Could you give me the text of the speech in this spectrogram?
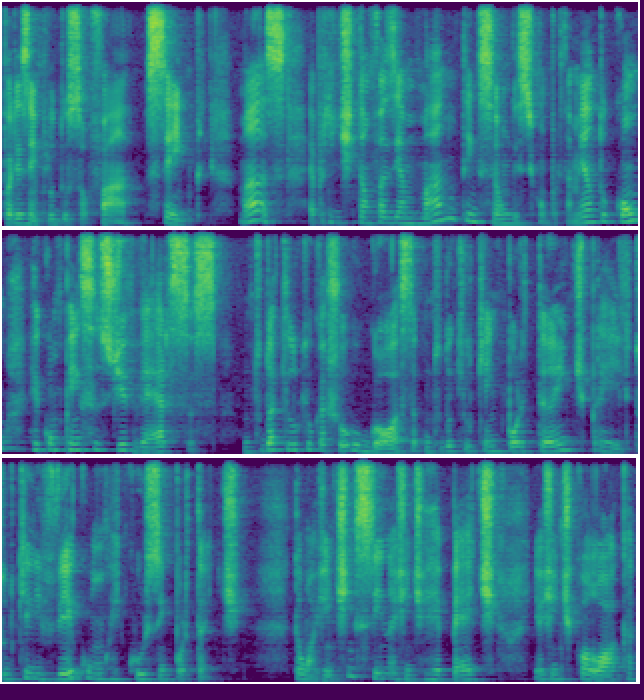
por exemplo, do sofá sempre, mas é para a gente então fazer a manutenção desse comportamento com recompensas diversas, com tudo aquilo que o cachorro gosta, com tudo aquilo que é importante para ele, tudo que ele vê como um recurso importante. Então a gente ensina, a gente repete e a gente coloca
